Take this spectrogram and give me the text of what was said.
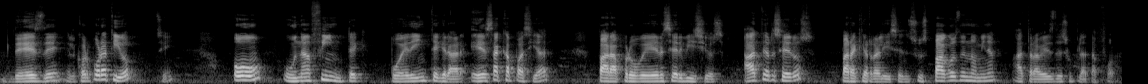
desde el corporativo, ¿sí? o una fintech puede integrar esa capacidad para proveer servicios a terceros para que realicen sus pagos de nómina a través de su plataforma.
